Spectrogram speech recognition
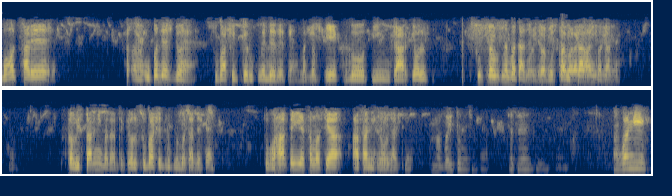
बहुत सारे उपदेश जो है सुभाषित के रूप में दे देते हैं मतलब एक दो तीन चार केवल सूत्र रूप में बता देते हैं उसका तो, विस्तार नहीं? बताते उसका विस्तार नहीं बताते केवल सुभाषित रूप में बता देते हैं। तो वहाँ पे ये समस्या आसानी से हो जाती है। वही तो भगवान की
